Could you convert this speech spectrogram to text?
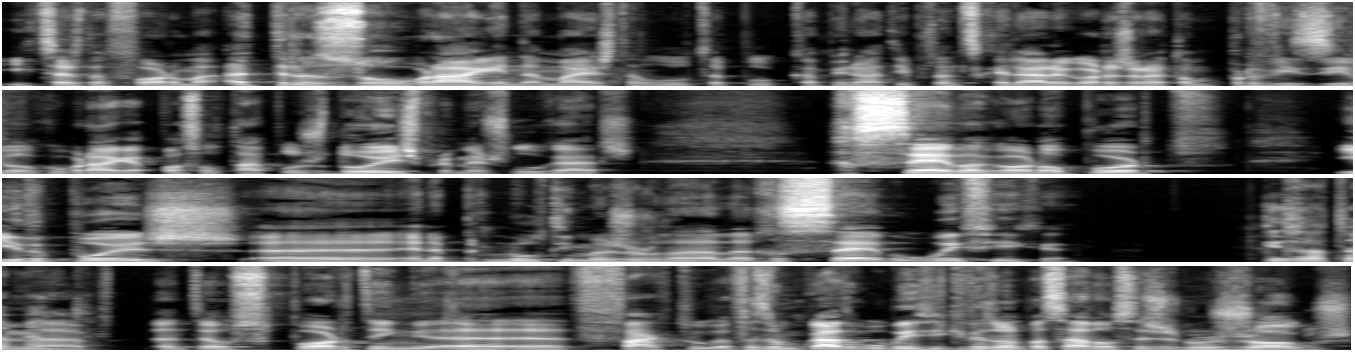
e de certa forma atrasou o Braga ainda mais na luta pelo campeonato, e portanto, se calhar agora já não é tão previsível que o Braga possa lutar pelos dois primeiros lugares. Recebe agora o Porto e depois, uh, é na penúltima jornada, recebe o Benfica. Exatamente. Uh, portanto, é o Sporting, uh, de facto, a fazer um bocado o Benfica fez no ano passado, ou seja, nos jogos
